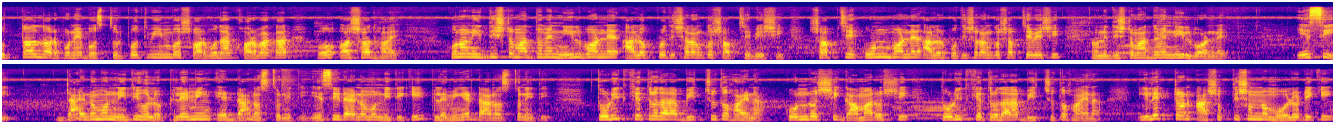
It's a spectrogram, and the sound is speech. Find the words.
উত্তল দর্পণে বস্তুর প্রতিবিম্ব সর্বদা খর্বাকার ও অসৎ হয়। কোনো নির্দিষ্ট মাধ্যমে নীল বর্ণের আলোক প্রতিসরাঙ্ক সবচেয়ে বেশি। সবচেয়ে কোন বর্ণের আলোর প্রতিসরাঙ্ক সবচেয়ে বেশি? কোনো নির্দিষ্ট মাধ্যমে নীল বর্ণের। এসি ডায়নমোর নীতি হলো ফ্লেমিং এর ডানস্থ নীতি। এসি ডায়নমোর নীতি কি? ফ্লেমিং এর ডানস্থ নীতি। তড়িৎ ক্ষেত্র দ্বারা বিচ্যুত হয় না। কোন রশ্মি? গামা রশ্মি। তড়িৎ ক্ষেত্র দ্বারা বিচ্যুত হয় না। ইলেকট্রন আসক্তিশূন্য মৌলটি কি?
